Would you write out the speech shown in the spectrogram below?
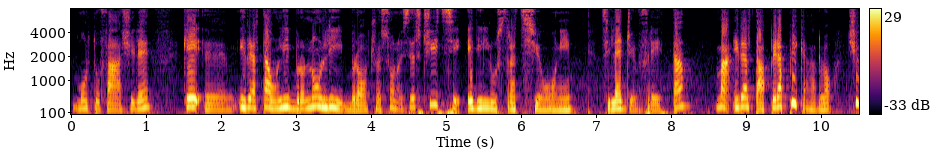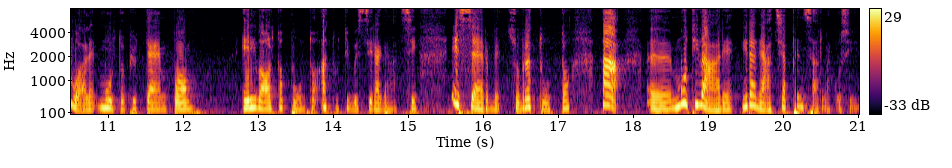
molto facile che eh, in realtà è un libro non libro, cioè sono esercizi ed illustrazioni. Si legge in fretta, ma in realtà per applicarlo ci vuole molto più tempo. È rivolto appunto a tutti questi ragazzi e serve soprattutto a eh, motivare i ragazzi a pensarla così.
